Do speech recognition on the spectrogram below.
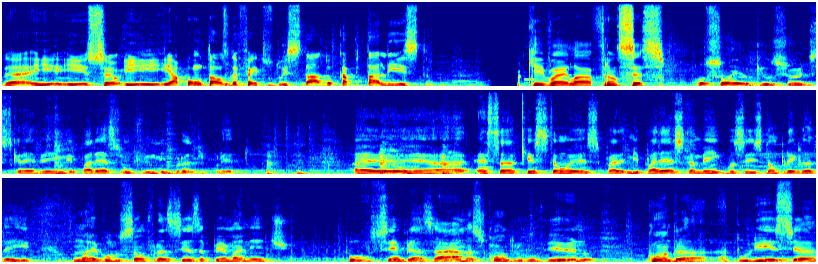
né? e, e, seu, e, e apontar os defeitos do Estado capitalista. Ok, vai lá, francês. O sonho que o senhor descreve aí me parece um filme em branco e preto. É, essa questão me parece também que vocês estão pregando aí uma revolução francesa permanente. O povo sempre às armas, contra o governo, contra a polícia.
